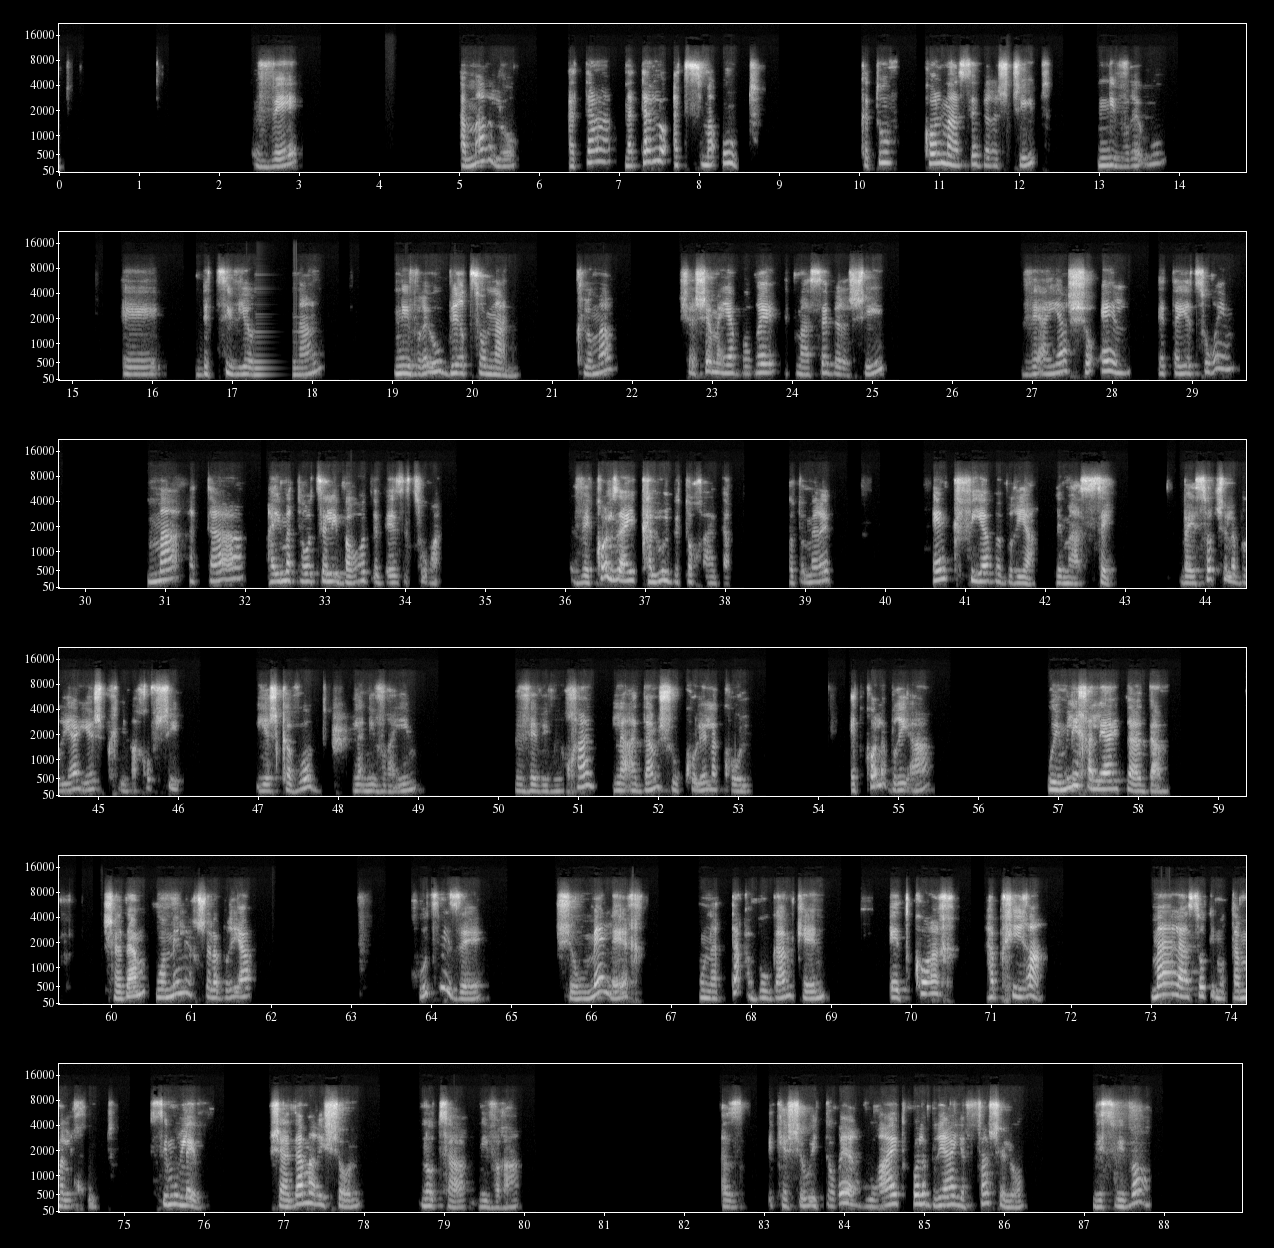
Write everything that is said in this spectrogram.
ואמר לו, אתה נתן לו עצמאות. כתוב, כל מעשה בראשית נבראו אה, בצביונן, נבראו ברצונן. כלומר, שהשם היה בורא את מעשה בראשית, והיה שואל את היצורים מה אתה, האם אתה רוצה להיברות ובאיזה צורה. וכל זה היה כלול בתוך האדם. זאת אומרת, אין כפייה בבריאה, למעשה. ביסוד של הבריאה יש בחירה חופשית, יש כבוד לנבראים, ובמיוחד לאדם שהוא כולל הכל. את כל הבריאה, הוא המליך עליה את האדם. שאדם הוא המלך של הבריאה. חוץ מזה, שהוא מלך, הוא נטע בו גם כן את כוח הבחירה, מה לעשות עם אותה מלכות. שימו לב, כשהאדם הראשון נוצר, נברא, אז כשהוא התעורר והוא ראה את כל הבריאה היפה שלו מסביבו,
